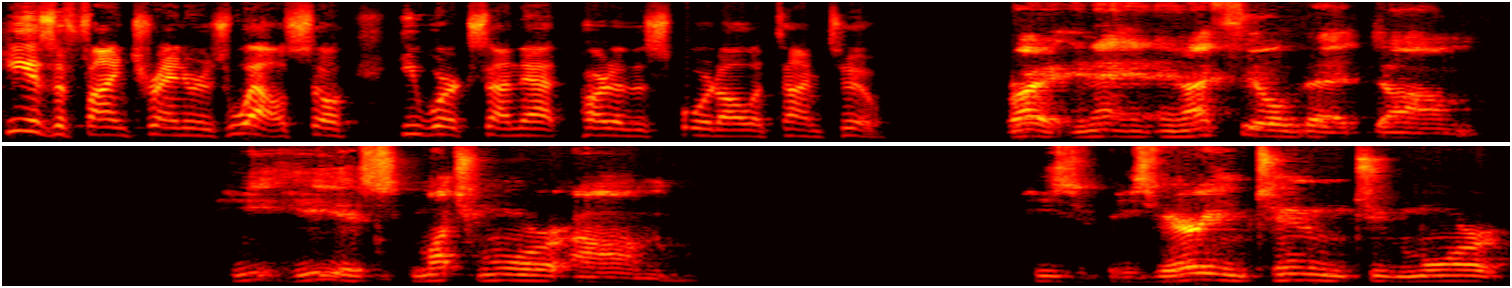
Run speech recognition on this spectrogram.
he is a fine trainer as well, so he works on that part of the sport all the time too. Right, and and I feel that um, he he is much more. Um, he's he's very in tune to more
